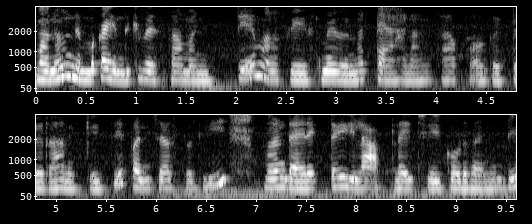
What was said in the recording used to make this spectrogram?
మనం నిమ్మకాయ ఎందుకు వేస్తామంటే మన ఫేస్ మీద ఉన్న ట్యాన్ అంతా పోగొట్టు రానికైతే పనిచేస్తుంది. మనం డైరెక్ట్గా ఇలా అప్లై చేయకూడదండి.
